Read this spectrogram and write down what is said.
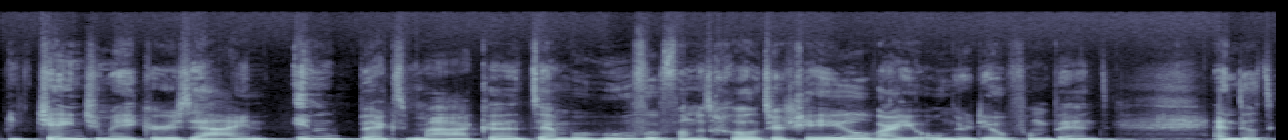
een changemaker zijn, impact maken ten behoeve van het groter geheel waar je onderdeel van bent. En dat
